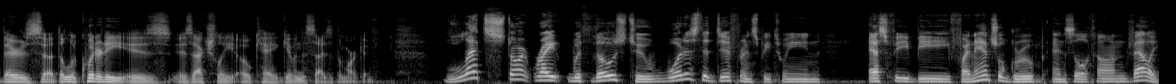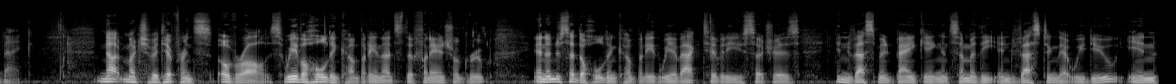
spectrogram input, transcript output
there's uh, the liquidity is is actually okay given the size of the market. Let's start right with those two. What is the difference between SVB Financial Group and Silicon Valley Bank? Not much of a difference overall. So we have a holding company, and that's the financial group. And underside the holding company, we have activities such as investment banking and some of the investing that we do in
